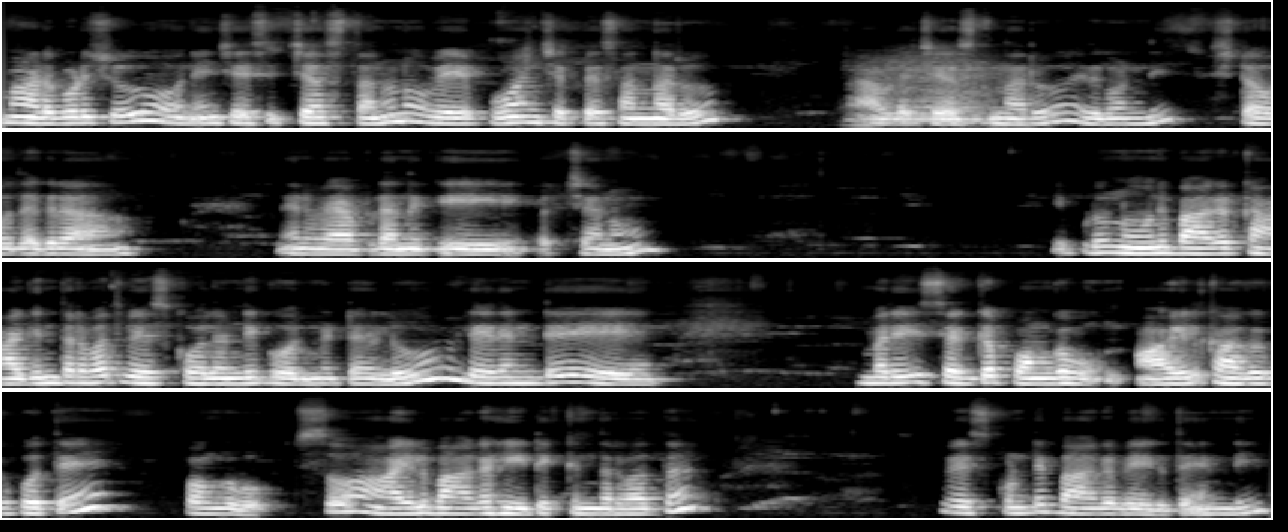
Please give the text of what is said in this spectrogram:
మా నేను చేసి ఇచ్చేస్తాను నువ్వు వేపు అని చెప్పేసి అన్నారు. ఆవిడ చేస్తున్నారు. ఇదిగోండి స్టవ్ దగ్గర నేను వేపడానికి వచ్చాను. ఇప్పుడు నూనె బాగా కాగిన తర్వాత వేసుకోవాలండి గోరుమిఠాయిలు లేదంటే మరి సరిగ్గా పొంగవు. ఆయిల్ కాగకపోతే పొంగవు. సో ఆయిల్ బాగా హీట్ ఎక్కిన తర్వాత వేసుకుంటే బాగా వేగుతాయండి.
